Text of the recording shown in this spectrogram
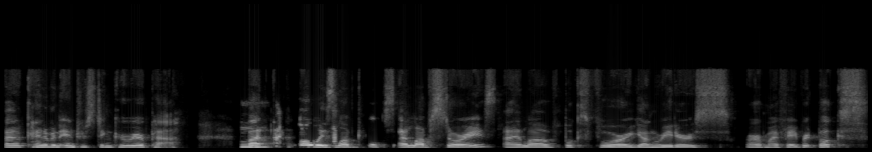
uh, kind of an interesting career path. But mm. I've always loved books. I love stories. I love books for young readers are my favorite books.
